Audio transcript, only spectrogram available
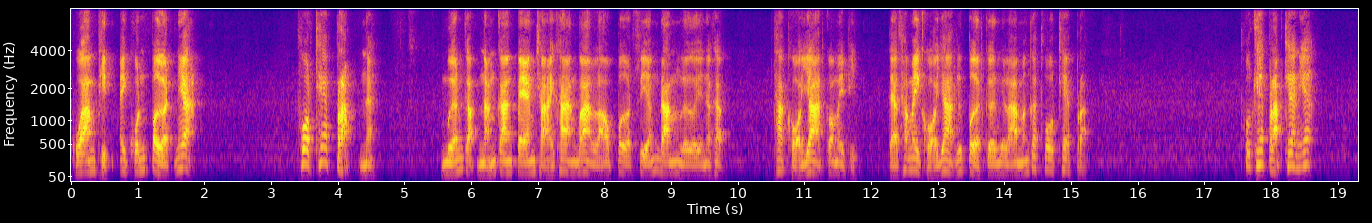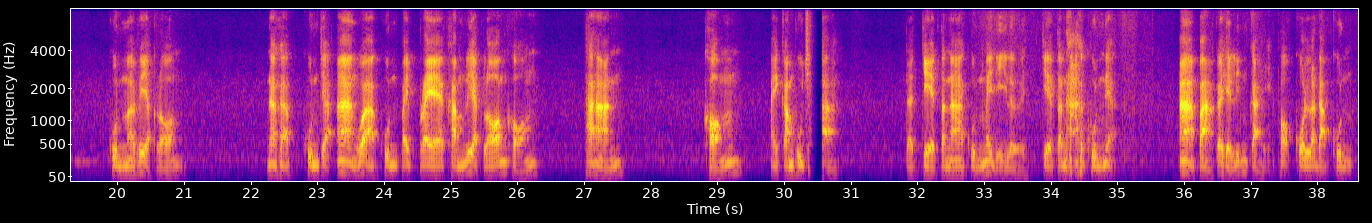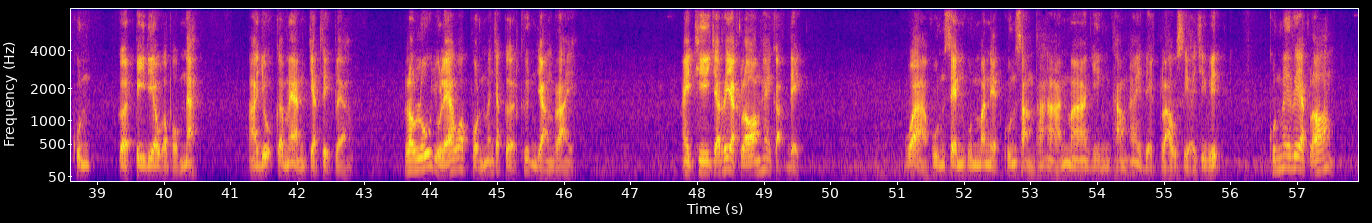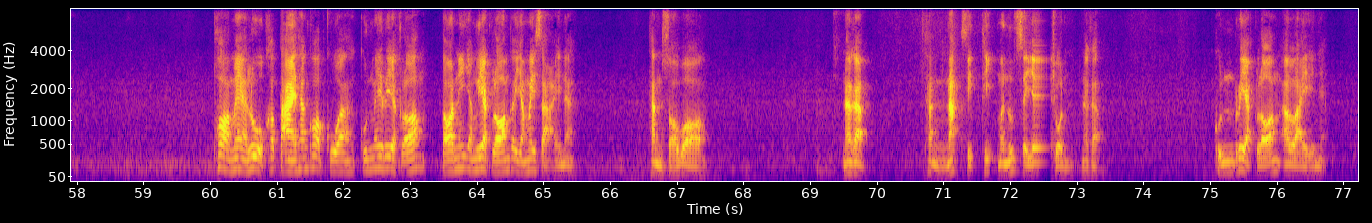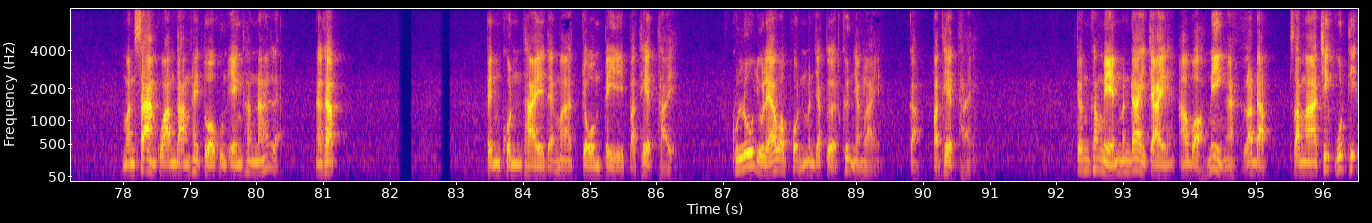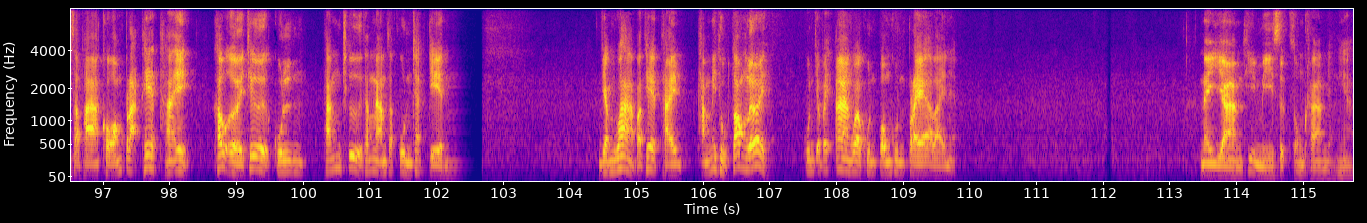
ความผิดไอ้คนเปิดเนี่ย โทษแค่ปรับนะเหมือนกับหนังกลางแปลงฉายข้างบ้านเราเปิดเสียงดังเลยนะครับ ถ้าขอญาตก็ไม่ผิด แต่ถ้าไม่ขอญาตหรือเปิดเกินเวลามันก็โทษแค่ปรับ โทษแค่ปรับแค่นี้คุณมาเรียกร้องนะครับ คุณจะอ้างว่าคุณไปแปลคำเรียกร้องของทหารของไอ้กัมพูชา แต่เจตนาคุณไม่ดีเลย เจตนาคุณเนี่ย อ้าปากก็เห็นลิ้นไก่ เพราะคนระดับคุณคุณเกิดปีเดียวกับผมนะอายุก็แม่นเจ็ดสิบแล้ว เรารู้อยู่แล้วว่าผลมันจะเกิดขึ้นอย่างไร ไอทีจะเรียกร้องให้กับเด็ก ว่าคุณเซนคุณมาเน็ตคุณสั่งทหารมายิงทำให้เด็กเราเสียชีวิต คุณไม่เรียกร้อง พ่อแม่ลูกเขาตายทั้งครอบครัว คุณไม่เรียกร้อง ตอนนี้ยังเรียกร้องก็ยังไม่สายนะ ท่านสวนะครับ ท่านนักสิทธิมนุษยชนนะครับ คุณเรียกร้องอะไรเนี่ย มันสร้างความดังให้ตัวคุณเองเท่านั้นแหละ นะครับ เป็นคนไทยแต่มาโจมตีประเทศไทย คุณรู้อยู่แล้วว่าผลมันจะเกิดขึ้นอย่างไรกับประเทศไทย จนเขมรมันได้ใจ เอาบอกนี่ไงระดับสมาชิกวุฒิสภาของประเทศไทย เขาเอ่ยชื่อคุณทั้งชื่อทั้งนามสกุลชัดเจน ยังว่าประเทศไทยทำไม่ถูกต้องเลย คุณจะไปอ้างว่าคุณปงคุณแปลอะไรเนี่ย ในยามที่มีศึกสงครามอย่างนี้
